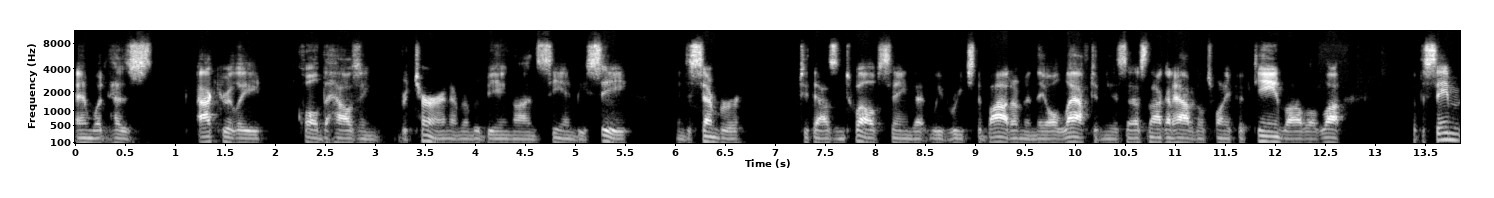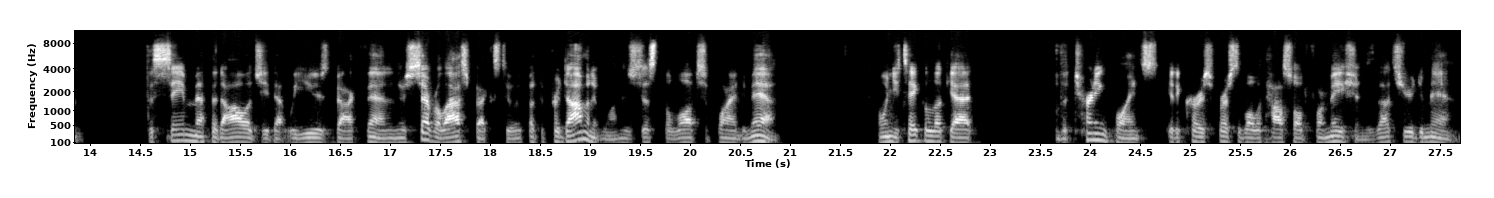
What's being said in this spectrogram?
and what has accurately called the housing return. I remember being on CNBC in December 2012 saying that we've reached the bottom, and they all laughed at me. They said, That's not going to happen until 2015, blah, blah, blah. But the same the same methodology that we used back then. And there's several aspects to it, but the predominant one is just the law of supply and demand. When you take a look at the turning points, it occurs first of all with household formations. That's your demand.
